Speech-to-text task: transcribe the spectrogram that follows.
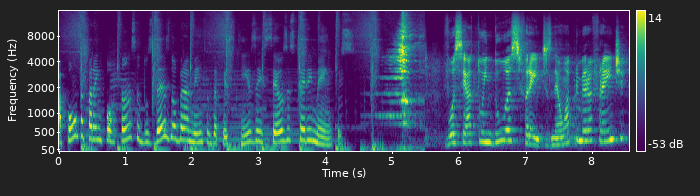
aponta para a importância dos desdobramentos da pesquisa e seus experimentos. Você atua em duas frentes, né? Uma primeira frente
